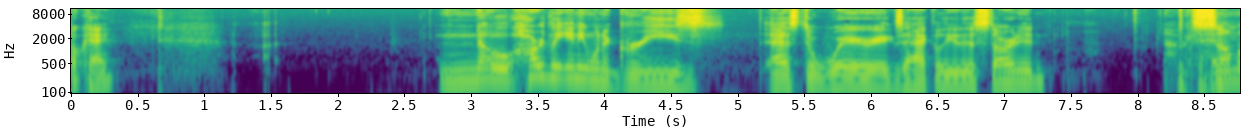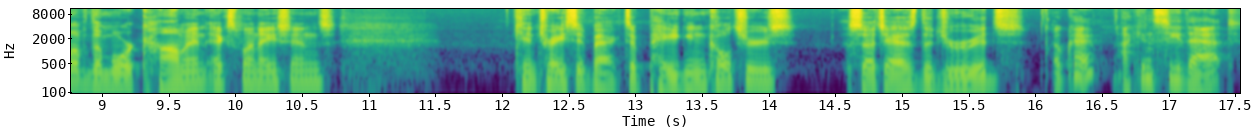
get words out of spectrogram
Okay. No, hardly anyone agrees as to where exactly this started. Okay. Some of the more common explanations can trace it back to pagan cultures, such as the Druids, okay. I can see that.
